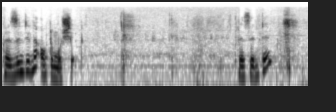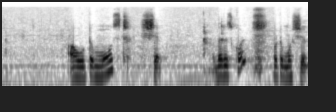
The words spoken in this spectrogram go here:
present in the outermost shell present in outermost shell. That is called outermost shell.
